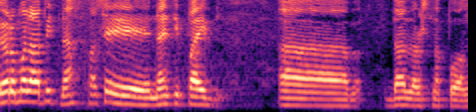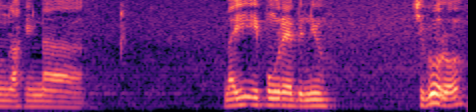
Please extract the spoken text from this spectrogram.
Pero malapit na kasi 95 ah, dollars na po ang aking na naiipong revenue. Siguro,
